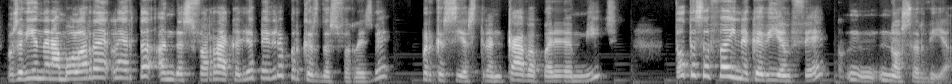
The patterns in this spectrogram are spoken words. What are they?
Llavors havien d'anar molt alerta en desferrar aquella pedra perquè es desferrés bé, perquè si es trencava per enmig, tota la feina que havien fet no servia.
